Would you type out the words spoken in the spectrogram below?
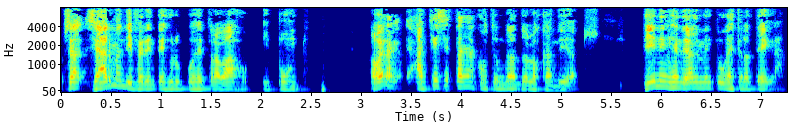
O sea, se arman diferentes grupos de trabajo y punto. Ahora, ¿a qué se están acostumbrando los candidatos? Tienen generalmente un estratega,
